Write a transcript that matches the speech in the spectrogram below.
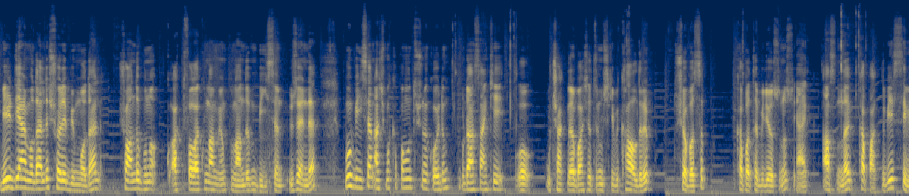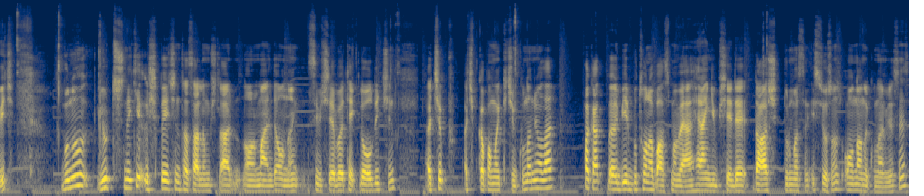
Bir diğer modelde şöyle bir model. Şu anda bunu aktif olarak kullanmıyorum. Kullandığım bilgisayarın üzerinde. Bu bilgisayarın açma kapama tuşuna koydum. Buradan sanki o uçaklara başlatırmış gibi kaldırıp tuşa basıp kapatabiliyorsunuz. Yani aslında kapaklı bir switch. Bunu yurt dışındaki ışıklar için tasarlamışlar normalde. Onların switchleri böyle tekli olduğu için açıp açıp kapamak için kullanıyorlar. Fakat böyle bir butona basma veya herhangi bir şeyde daha şık durmasını istiyorsanız ondan da kullanabilirsiniz.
